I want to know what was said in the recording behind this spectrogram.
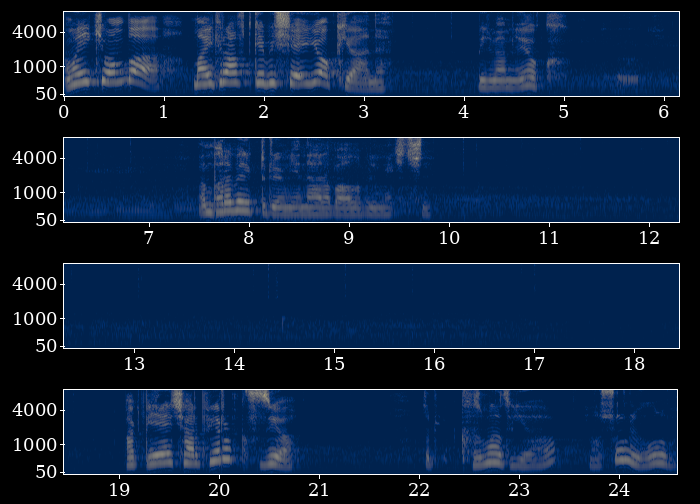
Ama iyi ki onda Minecraft gibi şey yok yani. Bilmem ne yok. Evet. Ben para biriktiriyorum yeni araba alabilmek için. Bak bir yere çarpıyorum kızıyor. Dur kızmadı ya. Nasıl oluyor oğlum?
